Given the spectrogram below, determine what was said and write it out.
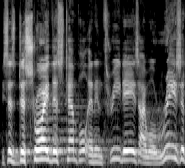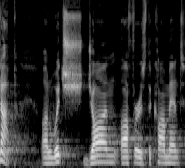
He says, Destroy this temple, and in three days I will raise it up. On which John offers the comment,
